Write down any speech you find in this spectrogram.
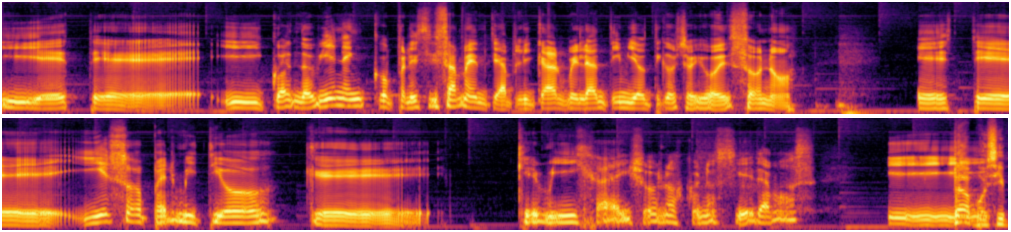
Y, este, y cuando vienen precisamente a aplicarme el antibiótico, yo digo, eso no. Este, y eso permitió que, que mi hija y yo nos conociéramos. Y Claro, pues si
